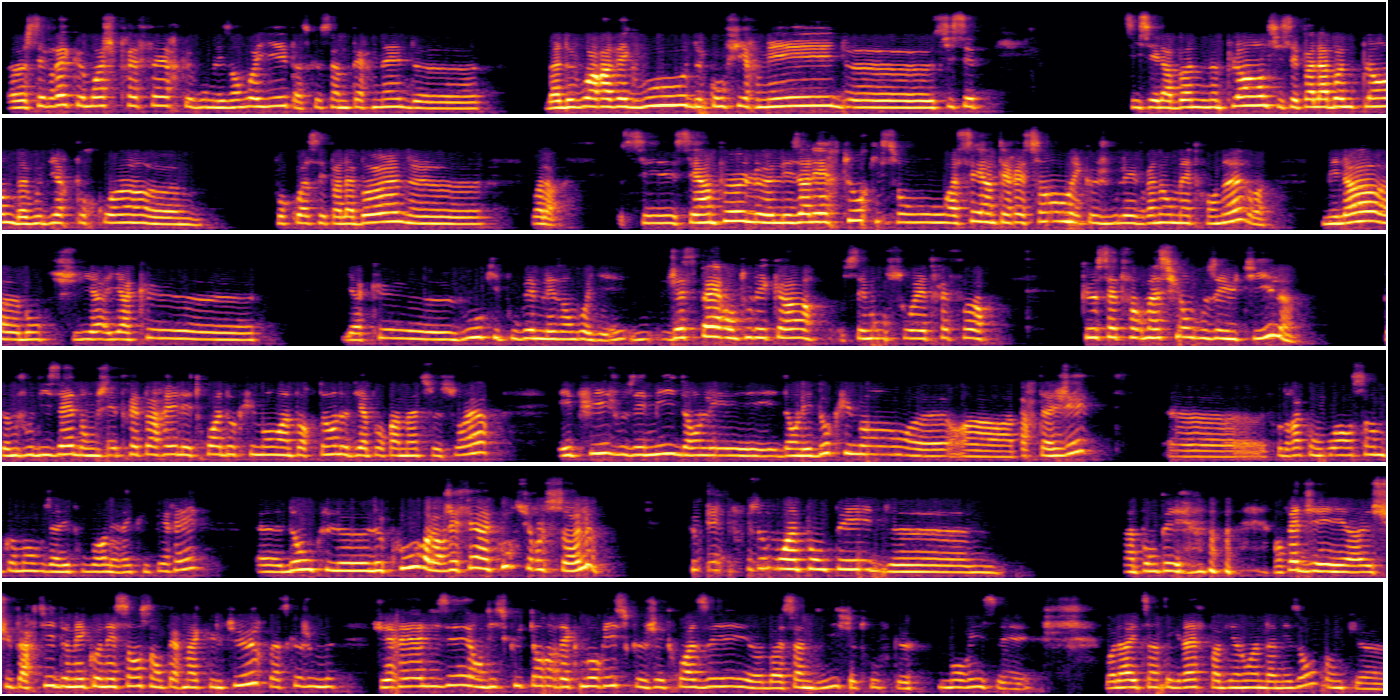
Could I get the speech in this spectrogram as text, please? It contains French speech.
Euh, c'est vrai que moi je préfère que vous me les envoyiez parce que ça me permet de bah, voir avec vous, de confirmer, de si c'est si c'est la bonne plante, si c'est pas la bonne plante, bah vous dire pourquoi euh, pourquoi c'est pas la bonne. Euh, voilà. C'est un peu les allers-retours qui sont assez intéressants et que je voulais vraiment mettre en œuvre. Mais là, euh, il n'y a, y a, que vous qui pouvez me les envoyer. J'espère en tous les cas, c'est mon souhait très fort, que cette formation vous est utile. Comme je vous disais, donc j'ai préparé les trois documents importants, le diaporama de ce soir, et puis je vous ai mis dans les, dans les documents euh, à partager. Il euh, faudra qu'on voit ensemble comment vous allez pouvoir les récupérer. Euh, donc le, cours, alors j'ai fait un cours sur le sol que j'ai plus ou moins pompé de, enfin pompé, En fait, euh, je suis partie de mes connaissances en permaculture parce que j'ai réalisé en discutant avec Maurice que j'ai croisé bah, samedi. Je trouve que Maurice est, voilà, est de Saint-Égrève, pas bien loin de la maison. Donc, euh,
